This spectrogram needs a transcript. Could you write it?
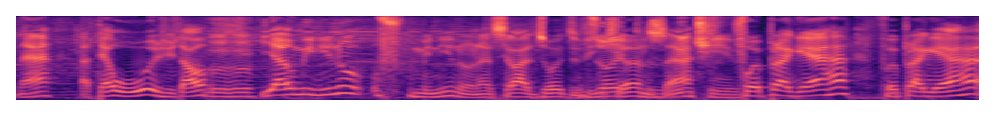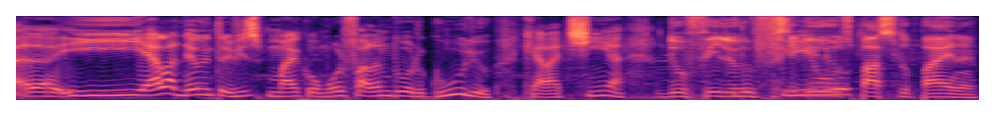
né? Até hoje e tal. Uhum. E aí o menino, o menino, né, sei lá, 18, 20 18, anos, né? 20. Foi pra guerra, foi pra guerra eh, e ela deu uma entrevista pro Michael Moore falando do orgulho que ela tinha. Do filho, Do que seguiu filho. os passos do pai, né?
